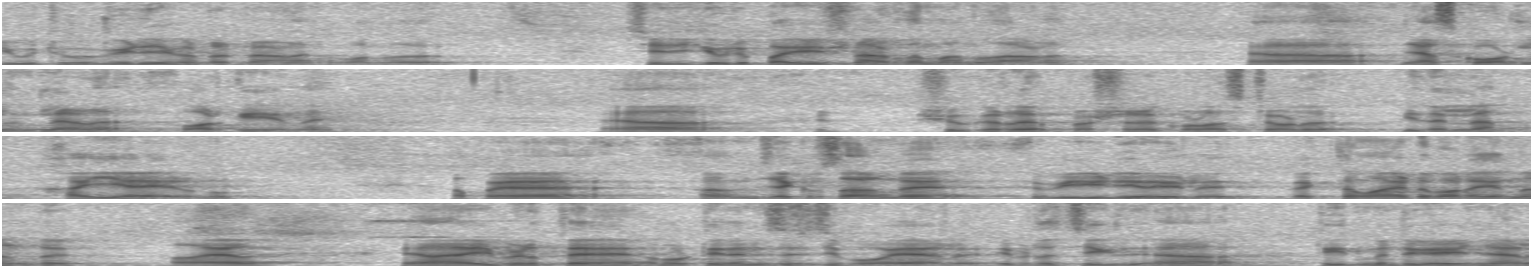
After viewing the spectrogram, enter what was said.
യൂട്യൂബ് വീഡിയോ കണ്ടിട്ടാണ് വന്നത്. ശരിക്കും ഒരു പരീക്ഷണാർത്ഥം വന്നതാണ്. ഞാൻ സ്കോട്ട്ലൻഡിലാണ് വർക്ക് ചെയ്യുന്നത്. ഷുഗർ പ്രഷർ കൊളസ്ട്രോൾ ഇതെല്ലാം ഹൈ ആയിരുന്നു. അപ്പോൾ ജേക്കബ് സാറിന്റെ വീഡിയോയിൽ വ്യക്തമായിട്ട് പറയുന്നുണ്ട് അതായത് ഇവിടുത്തെ റൊട്ടീൻ അനുസരിച്ച് പോയാൽ ഇവിടുത്തെ ട്രീറ്റ്മെന്റ് കഴിഞ്ഞാൽ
